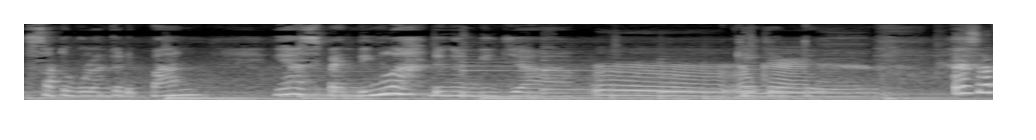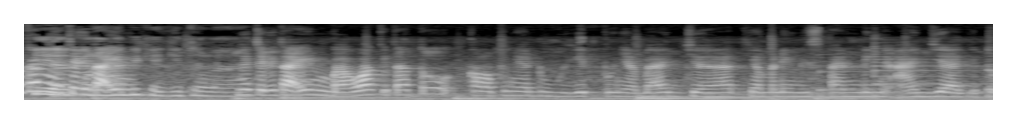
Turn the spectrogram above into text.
satu bulan ke depan ya spending lah dengan bijak Hmm, oke. gitu Terus lu kan kurang ngeceritain kayak gitulah ngeceritain bahwa kita tuh kalau punya duit, punya budget, yang mending di spending aja gitu.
